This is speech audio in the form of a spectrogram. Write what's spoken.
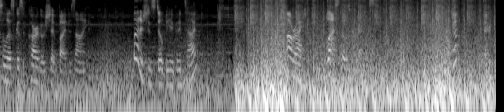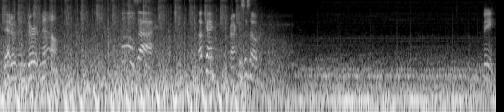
Basilisk is a cargo ship by design. But it should still be a good time. Alright, blast those wrecks. They're better than dirt now. Bullseye! Okay, practice is over. Me,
